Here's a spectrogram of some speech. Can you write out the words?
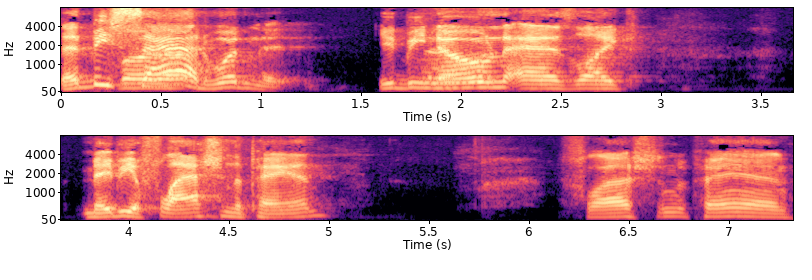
That'd be But, uh, sad, wouldn't it? You'd be known would- as like maybe a flash in the pan. Flash in the pan.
